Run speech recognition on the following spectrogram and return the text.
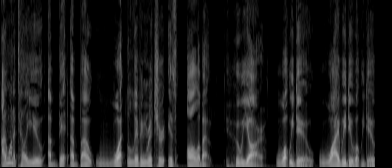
I want to tell you a bit about what Living Richer is all about, who we are, what we do, why we do what we do,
